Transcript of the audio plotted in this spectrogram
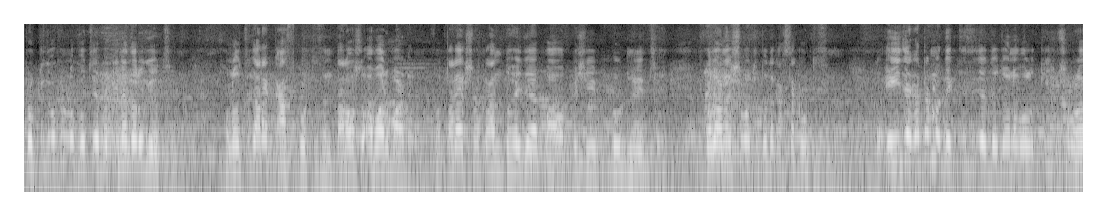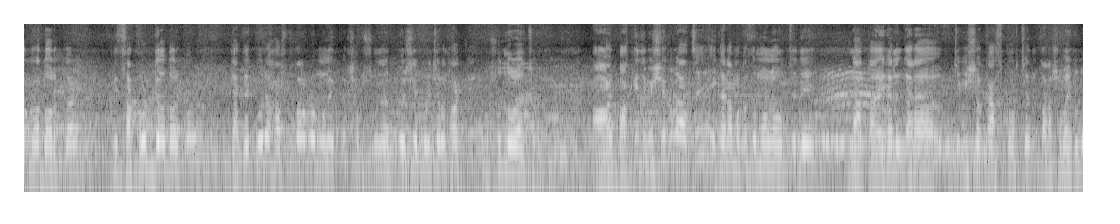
প্রকৃতপক্ষ লোক হচ্ছে বা তিন হাজার হচ্ছে। ফলে হচ্ছে যারা কাজ করতেছেন তারা অবশ্য ওভার বার্ডেন তারা একসময় ক্লান্ত হয়ে যায় বা বেশি লোড নিচ্ছে। ফলে অনেক সময় ঠিকমতো কাজটা করতেছে না। তো এই জায়গাটা আমরা দেখতেছি যে জনবল কী সরবরাহ করা দরকার, কী সাপোর্ট দেওয়া দরকার, যাতে করে হাসপাতাল আমরা মনে করি সবসময় পরিষ্কার পরিচ্ছন্ন থাকে এবং সুন্দরভাবে চলে। আর বাকি যে বিষয়গুলো আছে, এখানে আমার কাছে মনে হচ্ছে যে, না তা এখানে যারা চিকিৎসক কাজ করছেন, তারা সবাই খুব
